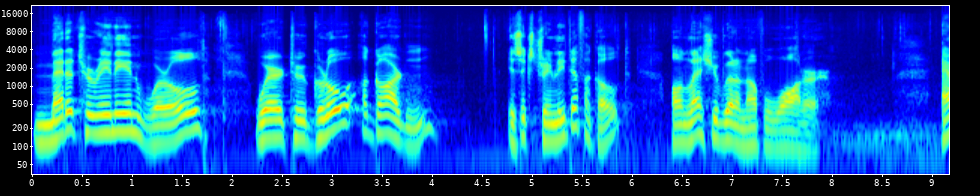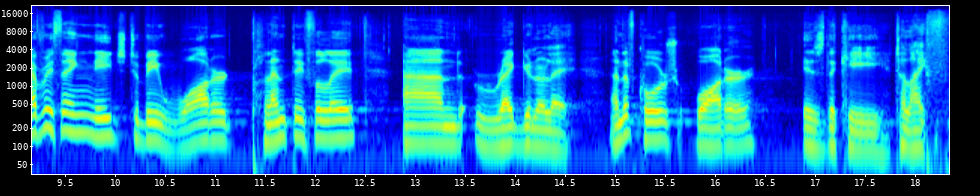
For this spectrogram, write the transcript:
Mediterranean world where to grow a garden is extremely difficult unless you've got enough water. Everything needs to be watered plentifully and regularly. And of course, water is the key to life.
